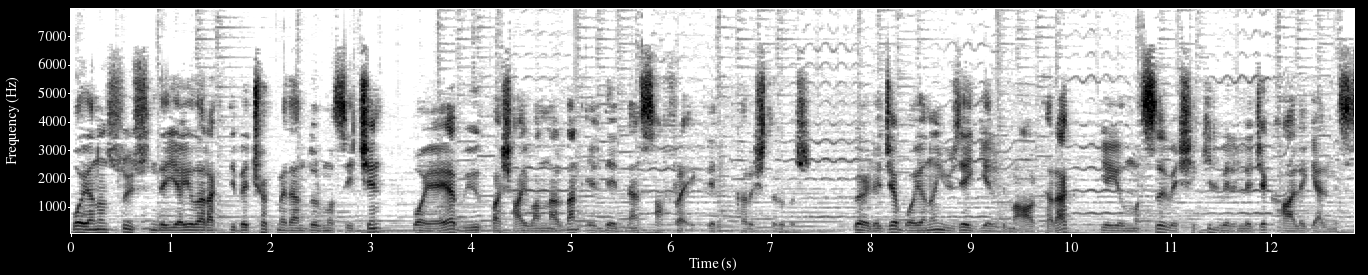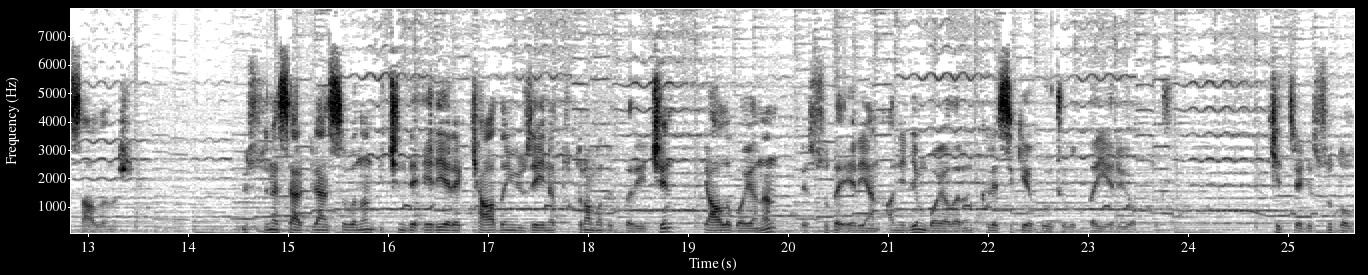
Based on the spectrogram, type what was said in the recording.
Boyanın su üstünde yayılarak dibe çökmeden durması için boyaya büyükbaş hayvanlardan elde edilen safra eklenip karıştırılır. Böylece boyanın yüzey gerilimi artarak yayılması ve şekil verilecek hale gelmesi sağlanır. Üstüne serpilen sıvının içinde eriyerek kağıdın yüzeyine tutunamadıkları için yağlı boyanın ve suda eriyen anilin boyaların klasik ebruculukta yeri yoktur. Kitreli su dolu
